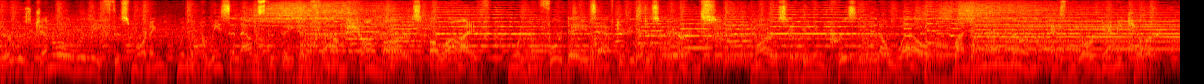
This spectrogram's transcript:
There was general relief this morning when the police announced that they had found Sean Mars alive more than four days after his disappearance. Mars had been imprisoned in a well by the man known as the Origami Killer.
